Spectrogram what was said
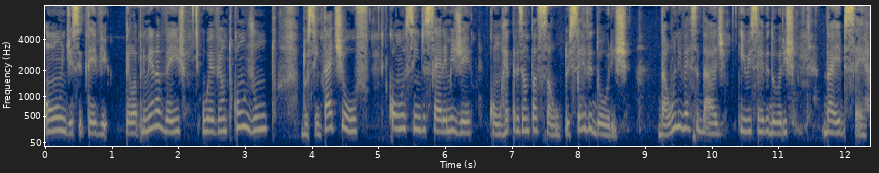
onde se teve pela primeira vez o evento conjunto do Sintete UF com o Sindicer MG, com representação dos servidores da universidade e os servidores da EBSER,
